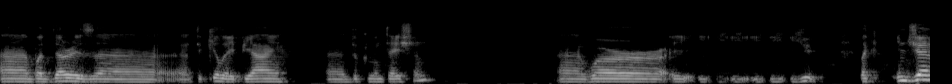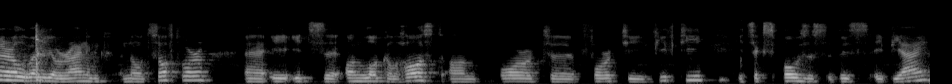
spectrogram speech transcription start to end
uh, but there is a, Tequila API uh, documentation uh, where you, like in general, when you're running Node software, uh, it's on local host on port 4050, it exposes this API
